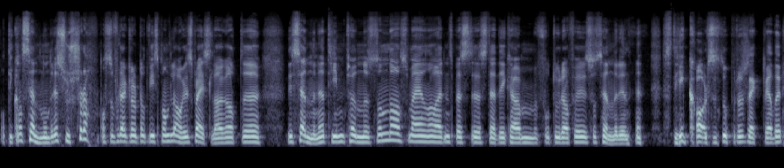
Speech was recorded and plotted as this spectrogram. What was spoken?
at de kan sende noen ressurser. da. Altså for det er klart at Hvis man lager et spleiselag at uh, de sender ned Team Tønnesen, da, som er en av verdens beste Steadicam-fotografer, så sender de inn Stig Karlsen som prosjektleder,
